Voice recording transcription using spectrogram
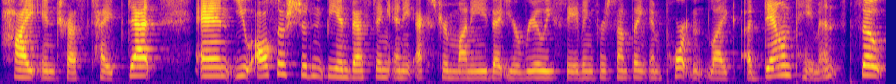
high interest interest type debt. And you also shouldn't be investing any extra money that you're really saving for something important like a down payment. So,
